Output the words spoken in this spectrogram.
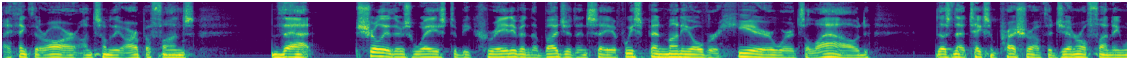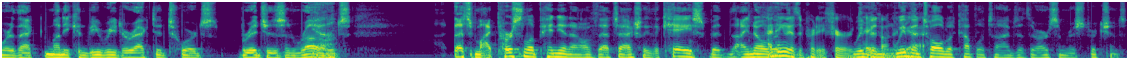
I think there are on some of the ARPA funds, that surely there's ways to be creative in the budget and say if we spend money over here where it's allowed, doesn't that take some pressure off the general funding where that money can be redirected towards bridges and roads? That's my personal opinion. I don't know if that's actually the case, but I know I that think that's a pretty fair we've take been on it. we've yeah. been told a couple of times that there are some restrictions,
